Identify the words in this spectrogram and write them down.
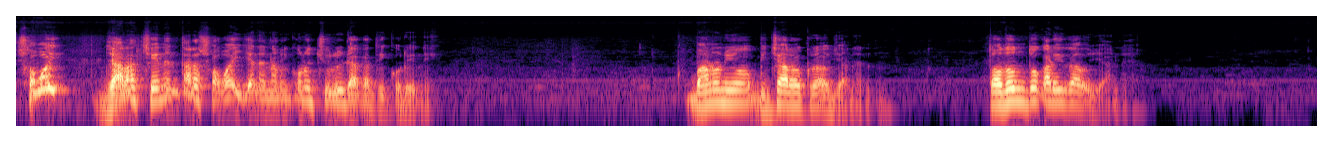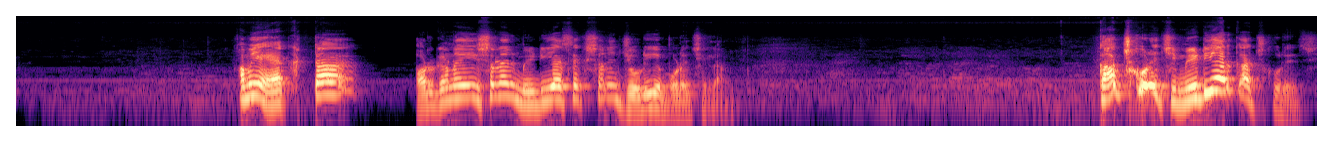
সবাই যারা চেনেন, তারা সবাই জানেন আমি কোনো চুরি ডাকাতি করিনি। মাননীয় বিচারকরাও জানেন, তদন্তকারীরাও জানে। আমি একটা অর্গানাইজেশনের মিডিয়া সেকশনে জড়িয়ে পড়েছিলাম। কাজ করেছি, মিডিয়ার কাজ করেছি।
